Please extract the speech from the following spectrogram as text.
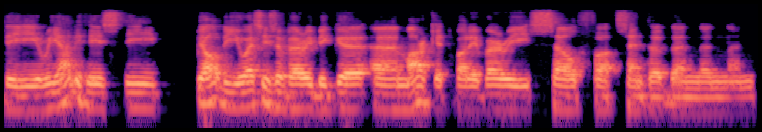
the reality is the well, the US is a very big uh, market, but a very self-centered and, and, and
